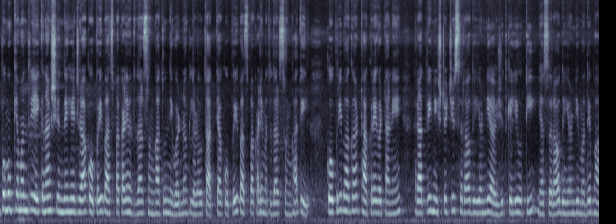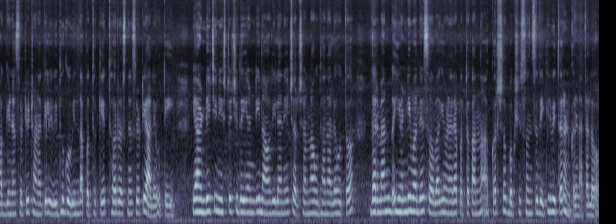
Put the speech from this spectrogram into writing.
उपमुख्यमंत्री एकनाथ शिंदे हे ज्या कोपरी पाचपाकाडी मतदारसंघातून निवडणूक लढवतात त्या कोपरी पाचपाकाडी मतदारसंघातील कोपरी भागात ठाकरे गटाने रात्री निष्ठेची सराव दहीहंडी आयोजित केली होती. या सराव दहीहंडीमध्ये भाग घेण्यासाठी ठाण्यातील विविध गोविंदा पथके थर रचण्यासाठी आले होते. या हंडीची निष्ठेची दहीहंडी नाव दिल्याने चर्चांना उधाण आलं होतं. दरम्यान दहीहंडीमध्ये सहभागी होणाऱ्या पथकांना आकर्षक बक्षिसांचं देखील वितरण करण्यात आलं.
